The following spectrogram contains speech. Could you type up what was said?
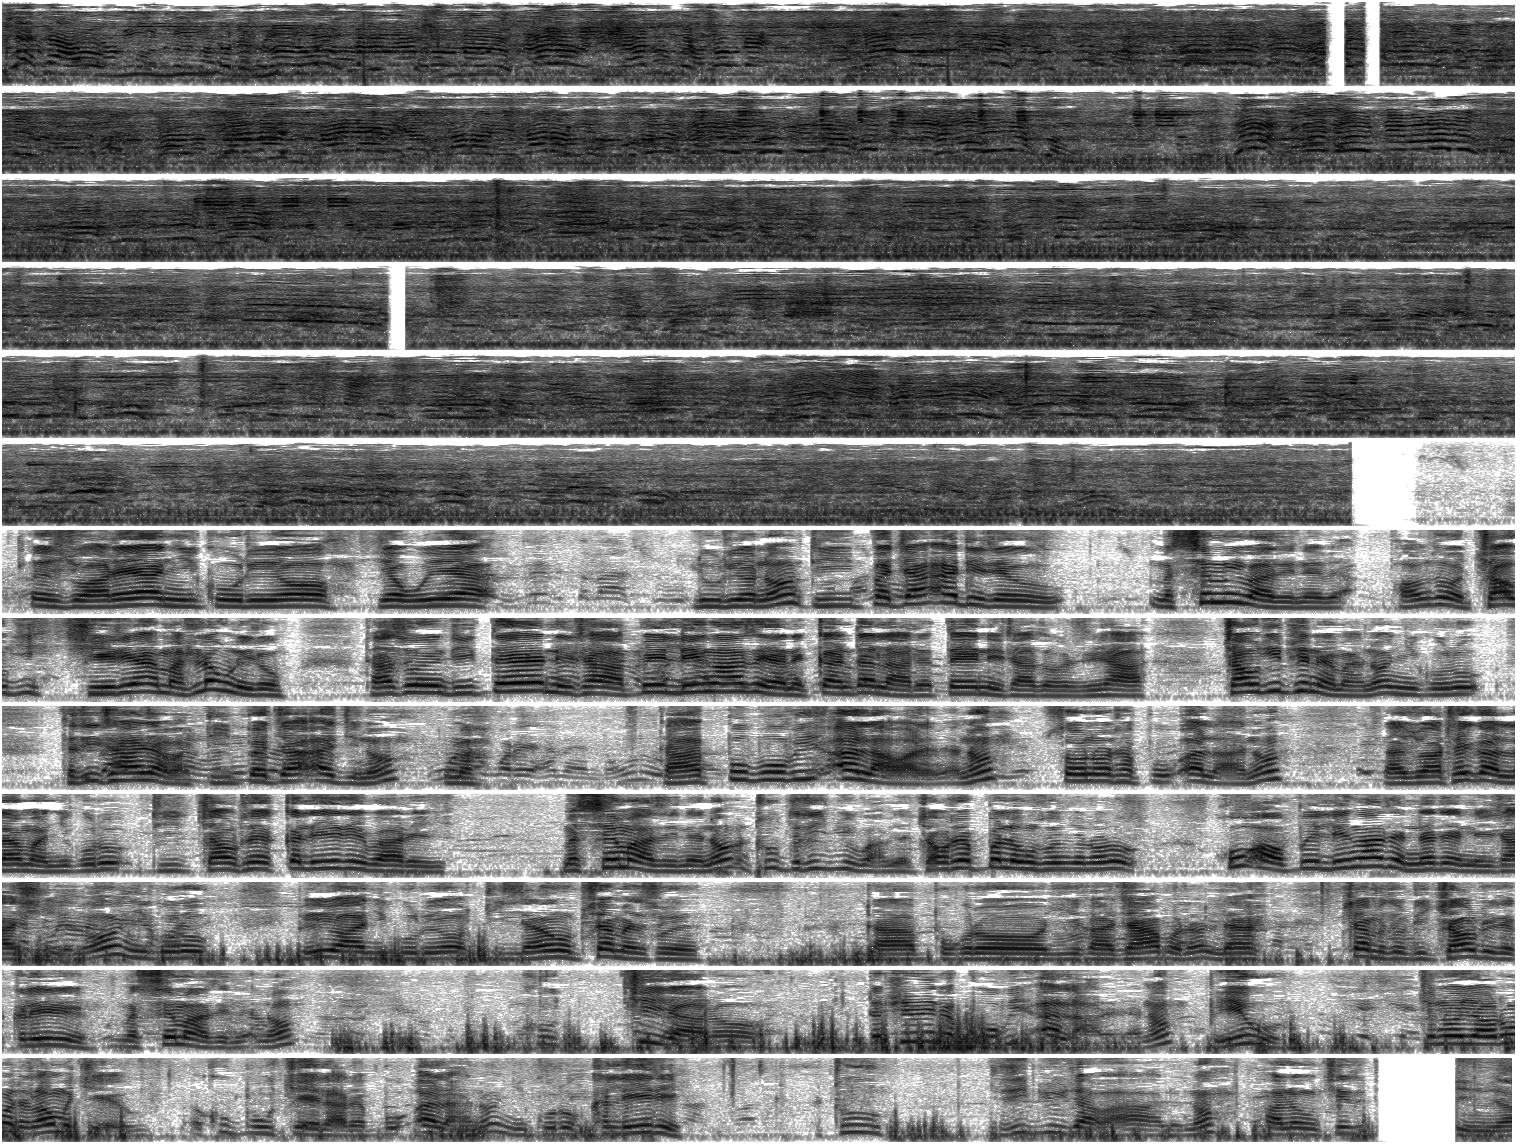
ပြတ်တာဟုတ်မီးမီးဆိုတော့မီးတို့အဲ ရွာတွေကညီကိုတွေရောရက်ဝေးကလူတွေရောနော်ဒီပတ်ကြားအပ်တွေတွေကိုမဆင်းမိပါစေနဲ့ဗျဘောင်းဆိုတော့ကြောက်ကြီးရေတွေအဲ့မှာလှုပ်နေတော့ဒါဆိုရင်ဒီတဲနေထားပေ450ရနဲ့ကန်တက်လာတဲ့တဲနေထားဆိုတော့ဒီဟာကြောက်ကြီးဖြစ်နေမှာနော်ညီကိုတို့တတိထားကြပါဒီပတ်ကြားအပ်ကြီးနော်ဒီမှာဒါပို့ပို့ပြီးအပ်လာပါတယ်ဗျနော်စောတော့ထပို့အပ်လာနော်ဒါရွာထိတ်ကလမ်းမှာညီကိုတို့ဒီကြောက်ထဲကလေးတွေပါတွေမဆင်းပါစေနဲ့နော်အထူးသတိပြုပါဗျကြောက်ထဲပက်လုံးဆိုရင်ကျွန်တော်တို့ ဟိုးအောင်ပေ50နဲ့တဲ့နေသားရှိတယ်နော်ညီကိုတို့ဘေးရွာညီကိုတို့ရောဒီလမ်းကိုဖြတ်မယ်ဆိုရင်ဒါပိုကရောရေကာကြားပေါ့နော်လမ်းဖြတ်မယ်ဆိုဒီကြောက်တွေကလေးတွေမဆင်းပါစေနဲ့နော်ခုကြည့်တာတော့တဖြည်းဖြည်းနဲ့ပိုပြီးအပ်လာတယ်ဗျနော်ဘေးကိုကျွန်တော်ရောက်တော့ဒီလောက်မကျဲဘူးအခုပိုကျဲလာတယ်ပိုအပ်လာနော်ညီကိုတို့ကလေးတွေအထူးသတိပြုကြပါလို့နော်အားလုံးကျေးဇူးပြင်ပြ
